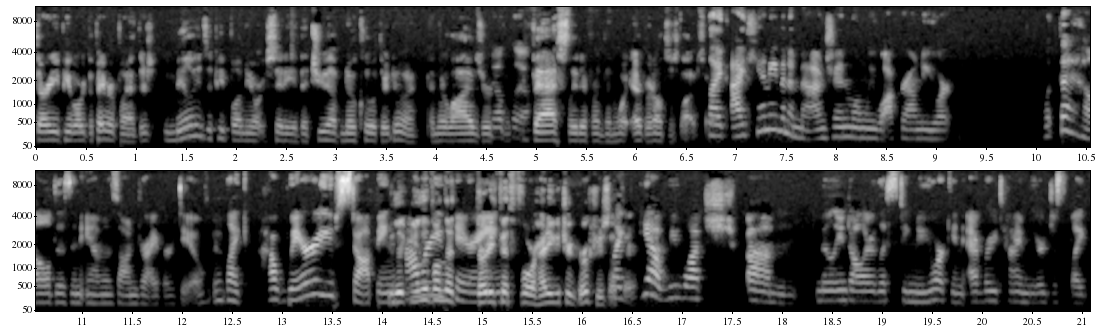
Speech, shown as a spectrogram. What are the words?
thirty people worked at the paper plant. There's millions of people in New York City that you have no clue what they're doing, and their lives are No vastly different than what everyone else's lives are. like I can't even imagine when we walk around New York. What the hell does an Amazon driver do? Like, how? Where are you stopping? you live, how you live are on you the carrying? thirty fifth floor. How do you get your groceries Like, up there? yeah, we watch um, Million Dollar Listing New York, and every time we're just like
